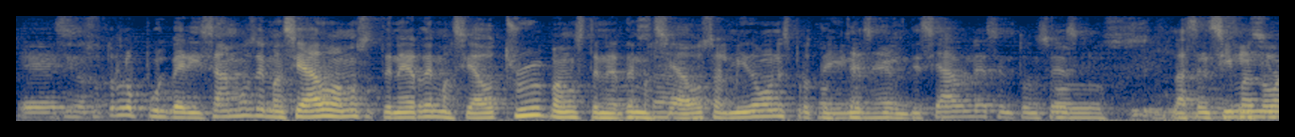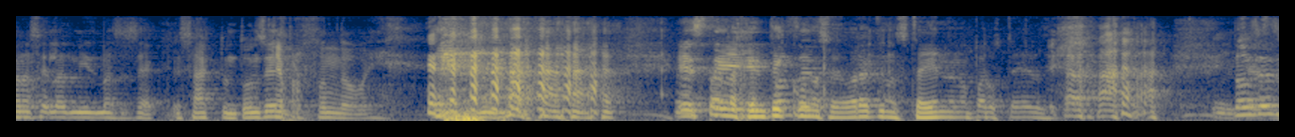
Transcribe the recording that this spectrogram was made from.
eh, si nosotros lo pulverizamos demasiado, vamos a tener demasiado troop, vamos a tener demasiados almidones, proteínas indeseables, entonces las enzimas no van a ser las mismas, exacto. Entonces, Qué profundo, güey. es para la gente conocedora que nos está yendo, no para ustedes. entonces,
